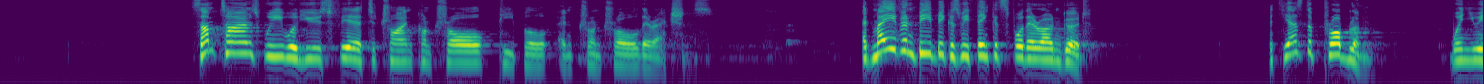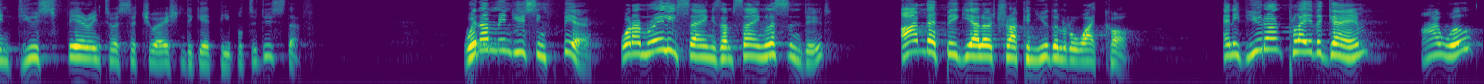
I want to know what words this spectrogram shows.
Sometimes we will use fear to try and control people and control their actions. It may even be because we think it's for their own good. But here's the problem when you induce fear into a situation to get people to do stuff. When I'm inducing fear, what I'm really saying is I'm saying, listen, dude, I'm that big yellow truck and you're the little white car. And if you don't play the game, I will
